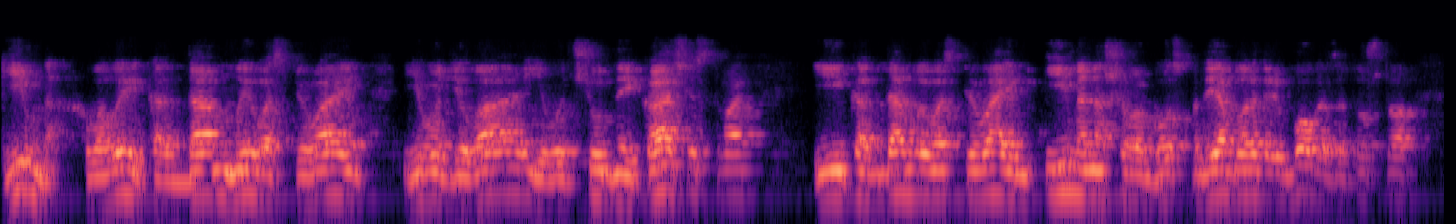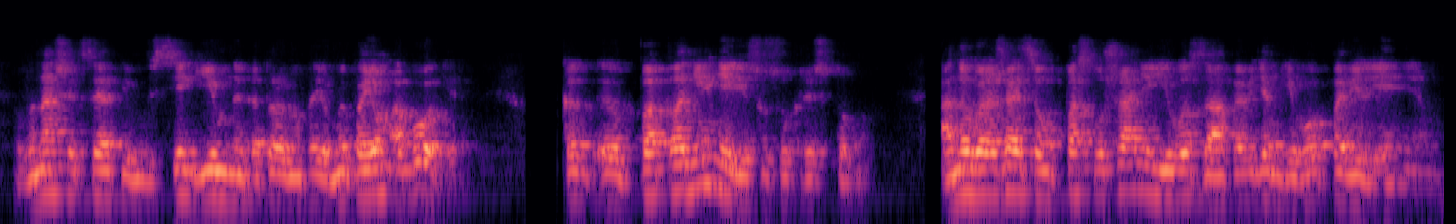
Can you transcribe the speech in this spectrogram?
гимнах, хвалы, когда мы воспеваем Его дела, Его чудные качества, и когда мы воспеваем имя нашего Господа. Я благодарю Бога за то, что в нашей церкви все гимны, которые мы поем, мы поем о Боге. Э, поклонение Иисусу Христу, оно выражается в послушании Его заповедям, Его повелениям.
